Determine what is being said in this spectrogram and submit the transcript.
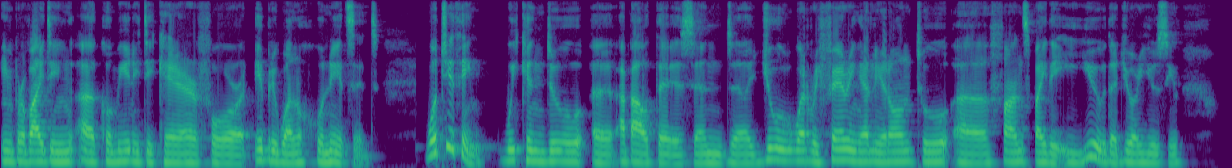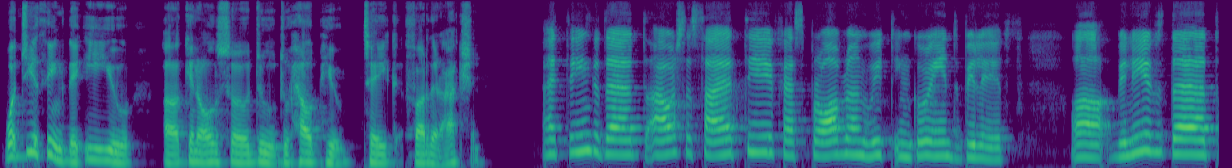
in providing uh, community care for everyone who needs it? What do you think we can do uh, about this? And uh, you were referring earlier on to uh, funds by the EU that you are using. What do you think the EU uh, can also do to help you take further action? I think that our society has problem with ingrained beliefs uh, believes that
